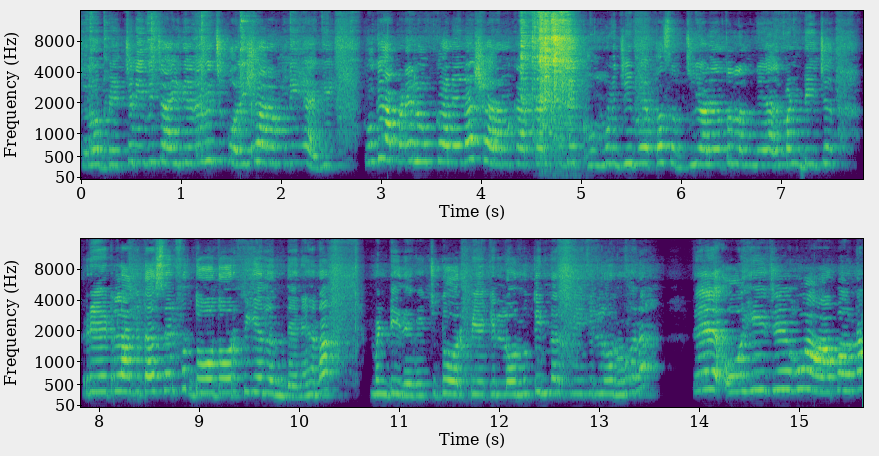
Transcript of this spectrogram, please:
ਚਲੋ ਵੇਚਣੀ ਵੀ ਚਾਹੀਦੀ ਹੈ, ਇਹਦੇ ਵਿੱਚ ਕੋਈ ਸ਼ਰਮ ਨਹੀਂ ਹੈਗੀ। ਕਿਉਂਕਿ ਆਪਣੇ ਲੋਕਾਂ ਨੇ ਨਾ ਸ਼ਰਮ ਕਰ ਕਰਕੇ ਦੇਖੋ ਹੁਣ ਜਿਵੇਂ ਆਪਾਂ ਸਬਜ਼ੀ ਵਾਲਿਆਂ ਤੋਂ ਲੈਂਦੇ ਆ ਮੰਡੀ 'ਚ ਰੇਟ ਲੱਗਦਾ ਸਿਰਫ 2-2 ਰੁਪਏ ਲੈਂਦੇ ਨੇ ਹਨਾ? ਮੰਡੀ ਦੇ ਵਿੱਚ 2 ਰੁਪਏ ਕਿਲੋ ਨੂੰ 3 ਰੁਪਏ ਕਿਲੋ ਨੂੰ ਹਨਾ? ਤੇ ਉਹੀ ਜੇ ਉਹ ਆਪ ਨਾ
